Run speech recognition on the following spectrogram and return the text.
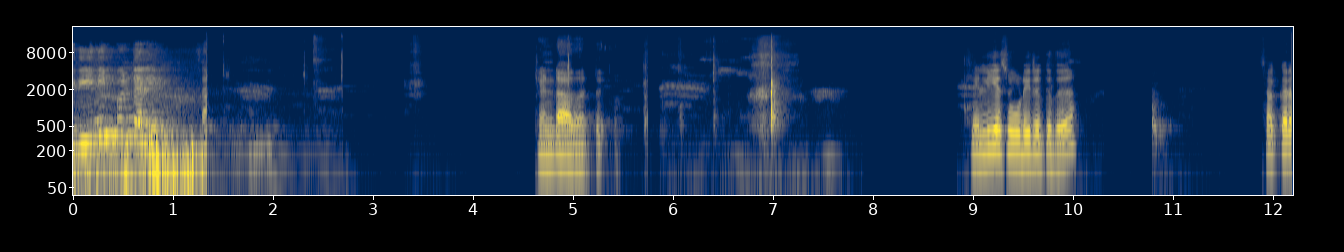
இது இனிப்பு இட்டலி ரெண்டாவது தட்டு. மெல்லிய சூடு இருக்குது. சர்க்கரை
